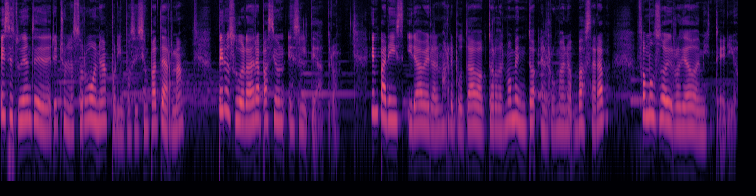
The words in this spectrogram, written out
Es estudiante de Derecho en la Sorbona por imposición paterna, pero su verdadera pasión es el teatro. En París irá a ver al más reputado actor del momento, el rumano Basarab, famoso y rodeado de misterio.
